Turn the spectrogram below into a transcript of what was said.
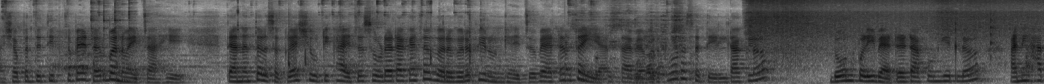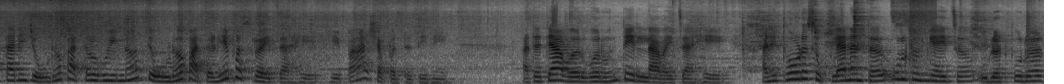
अशा पद्धतीचं बॅटर बनवायचं आहे. त्यानंतर सगळ्यात शेवटी खायचा सोडा टाकायचा गरगर फिरून घ्यायचं. बॅटर तयार. ताव्यावर थोडंसं तेल टाकलं दोन पळी बॅटर टाकून घेतलं आणि हाताने जेवढं पातळ होईल ना तेवढं पातळ हे पसरवायचं आहे. हे पहा अशा पद्धतीने. आता त्यावर वरून तेल लावायचं आहे. आणि थोडं सुकल्यानंतर उलटून घ्यायचं. उलटपुलट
